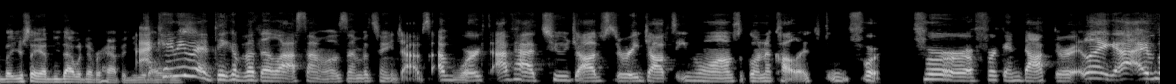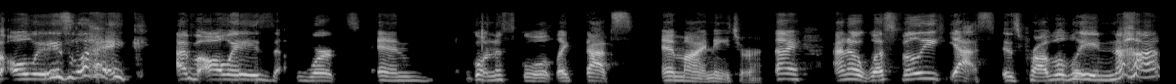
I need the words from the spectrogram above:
but you're saying that would never happen. You I can't even think about the last time I was in between jobs. I've worked. I've had two jobs, three jobs, even while I was going to college for for a freaking doctorate. Like I've always like I've always worked and going to school. Like that's in my nature. I I know West Philly, yes, is probably not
